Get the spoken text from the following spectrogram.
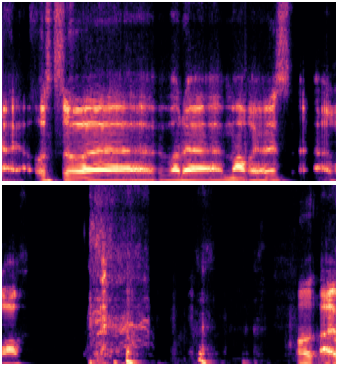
ja, ja. Og så uh, var det Marius. Rar. Nei,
